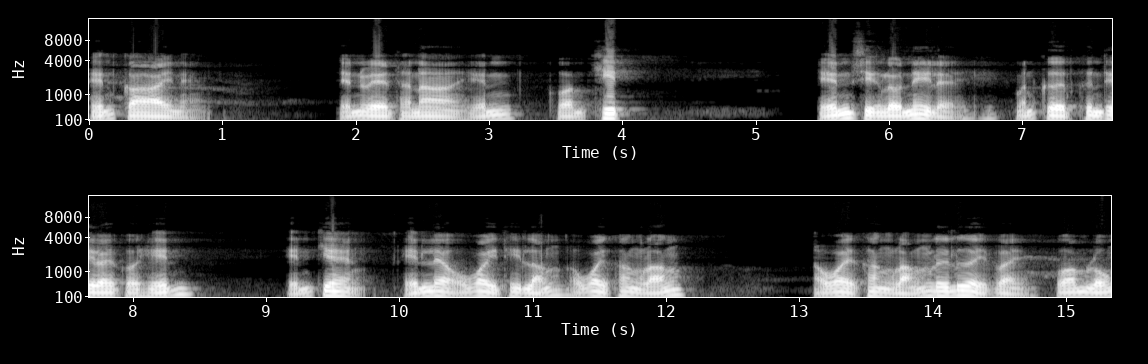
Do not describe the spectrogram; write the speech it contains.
เห็นกายเนี่ย เห็นเวทนา เห็นความคิด เห็นสิ่งเหล่านี้เลย มันเกิดขึ้นที่ไรก็เห็น เห็นแจ้ง เห็นแล้วเอาไว้ที่หลัง เอาไว้ข้างหลัง เอาไว้ข้างหลังเรื่อยๆไป ความหลง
